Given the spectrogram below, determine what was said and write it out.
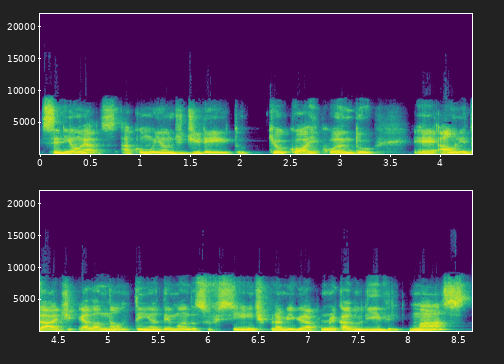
Seriam elas a comunhão de direito, que ocorre quando é, a unidade ela não tem a demanda suficiente para migrar para o Mercado Livre, mas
